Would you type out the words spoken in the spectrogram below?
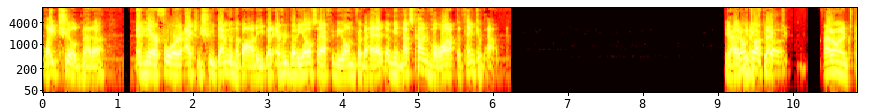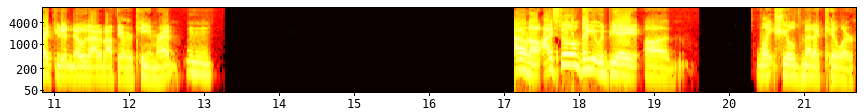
light shield meta, and therefore I can shoot them in the body, but everybody else I have to be on for the head. I mean, that's kind of a lot to think about. Yeah, Like I don't expect I don't expect you to know that about the other team, right? Mm-hmm. I don't know. I still don't think it would be a uh, light shields meta killer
